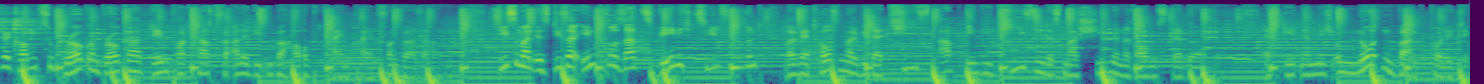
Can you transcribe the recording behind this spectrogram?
Herzlich willkommen zu Broke und Broker, dem Podcast für alle, die überhaupt keinen Peil von Börse haben. Diesmal ist dieser Introsatz wenig zielführend, weil wir tauchen mal wieder tief ab in die Tiefen des Maschinenraums der Börse. Es geht nämlich um Notenbankpolitik.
